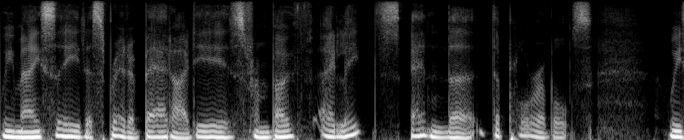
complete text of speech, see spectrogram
We may see the spread of bad ideas from both elites and the deplorables. We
